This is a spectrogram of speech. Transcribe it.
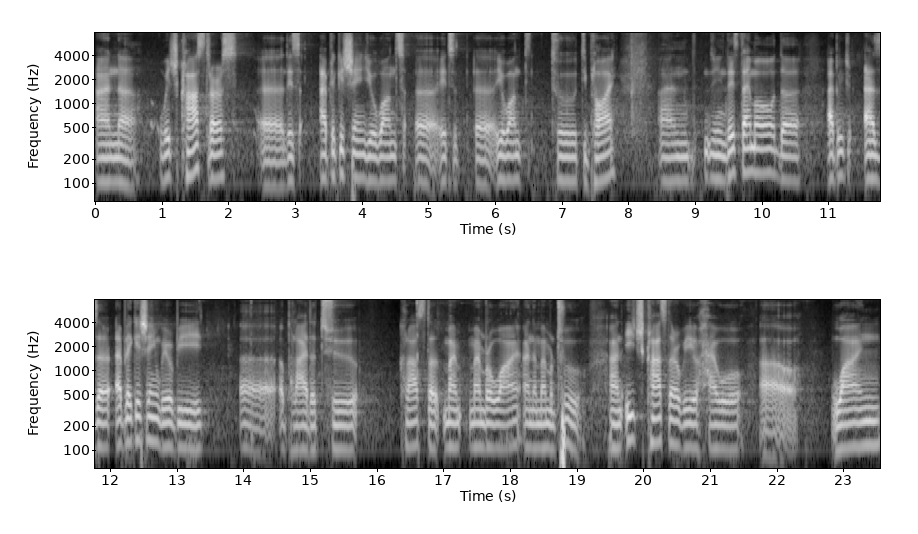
and which clusters this application you want it you want to deploy. And in this demo, the as the application will be uh, applied to cluster mem member one and member two, and each cluster will have uh, one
